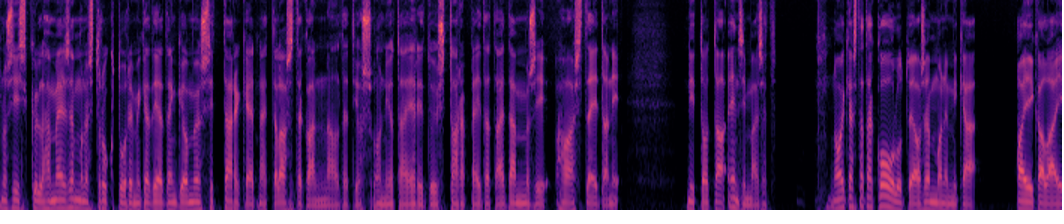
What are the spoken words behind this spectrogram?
no siis kyllähän meillä semmoinen struktuuri, mikä tietenkin on myös sit tärkeä näiden lasten kannalta, että jos on jotain erityistarpeita tai tämmöisiä haasteita, niin, niin tota, ensimmäiset, no oikeastaan tämä koulutyö on semmoinen, mikä aika lai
